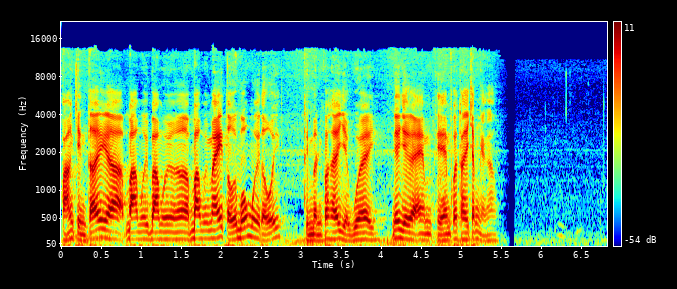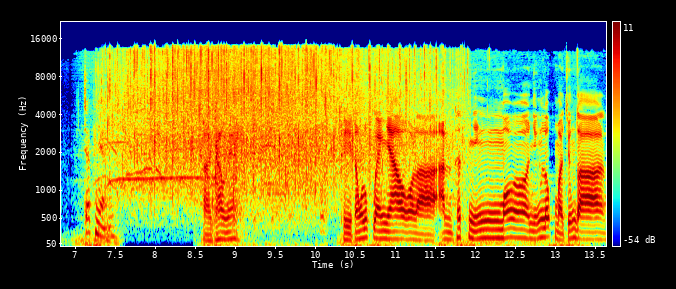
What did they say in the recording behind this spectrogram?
khoảng chừng tới à, 30 30 30 mấy tuổi 40 tuổi thì mình có thể về quê. Nếu như em thì em có thể chấp nhận không? Chấp nhận. À chào nghe. Thì trong lúc quen nhau là anh thích những mối những lúc mà chúng ta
